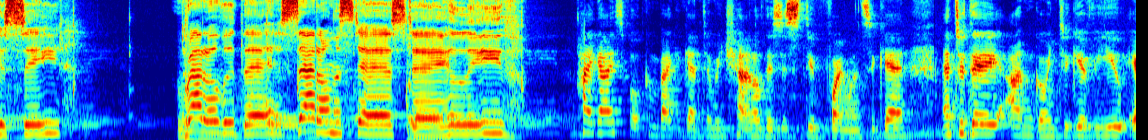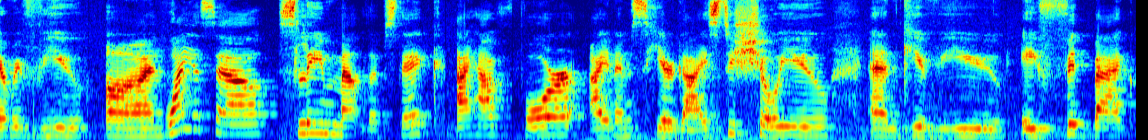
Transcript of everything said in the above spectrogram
a seat. Right over there, sat on the stairs, stay or leave. Hi guys, welcome back again to my channel. This is Steve Point once again. And today I'm going to give you a review on YSL Slim Matte Lipstick. I have four items here guys to show you and give you a feedback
